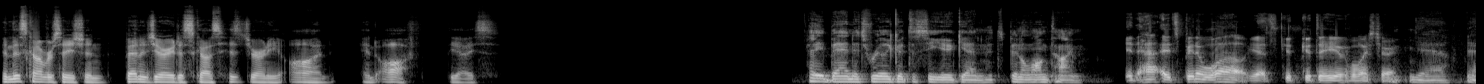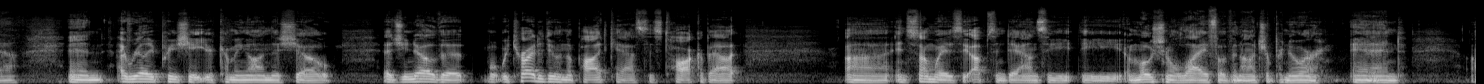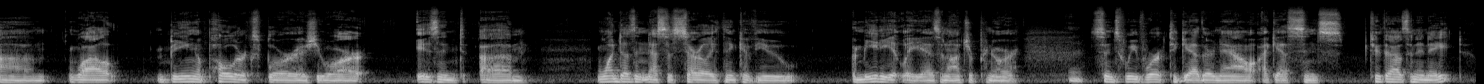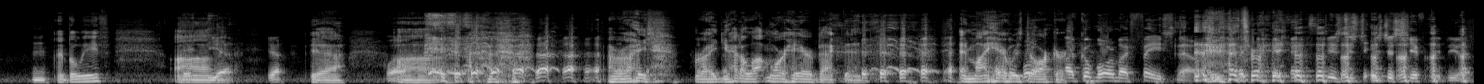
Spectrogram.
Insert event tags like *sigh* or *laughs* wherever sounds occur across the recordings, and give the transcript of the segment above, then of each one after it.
In this conversation, Ben and Jerry discuss his journey on and off the ice. Hey Ben, it's really good to see you again. It's been a long time. It ha- it's been a while. Yeah, it's good good to hear your voice, Jerry. Yeah, yeah. And I really appreciate your coming on this show. As you know, the what we try to do in the podcast is talk about uh, in some ways the ups and downs, the the emotional life of an entrepreneur. And um, while being a polar explorer as you are isn't um, one doesn't necessarily think of you immediately as an entrepreneur. Mm. Since we've worked together now, I guess since 2008, mm. I believe. Um, yeah, yeah, yeah. Wow. Uh, *laughs* all right, right. You had a lot more hair back then, and my hair was more, darker. I've got more on my face now. *laughs* That's right. *laughs* it's, just it's just shifted, you know.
